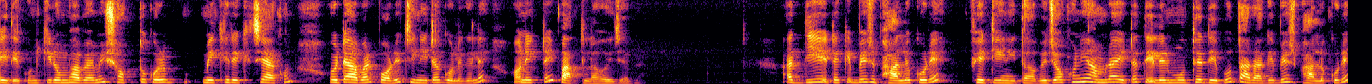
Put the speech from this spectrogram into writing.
এই দেখুন, কীরমভাবে আমি শক্ত করে মেখে রেখেছি এখন। ওইটা আবার পরে চিনিটা গলে গেলে অনেকটাই পাতলা হয়ে যাবে। আর দিয়ে এটাকে বেশ ভালো করে ফেটিয়ে নিতে হবে। যখনই আমরা এটা তেলের মধ্যে দেব, তার আগে বেশ ভালো করে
